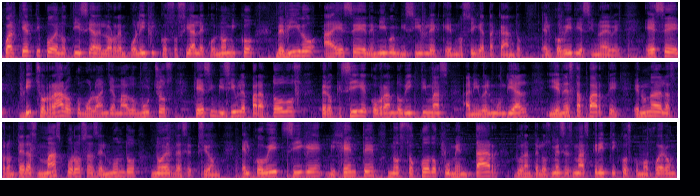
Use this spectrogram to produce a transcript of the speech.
cualquier tipo de noticia del orden político, social, económico, debido a ese enemigo invisible que nos sigue atacando, el COVID-19, ese bicho raro como lo han llamado muchos, que es invisible para todos, pero que sigue cobrando víctimas a nivel mundial. Y en esta parte, en una de las fronteras más porosas del mundo, no es la excepción. El COVID sigue vigente, nos tocó documentar durante los meses más críticos como fueron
